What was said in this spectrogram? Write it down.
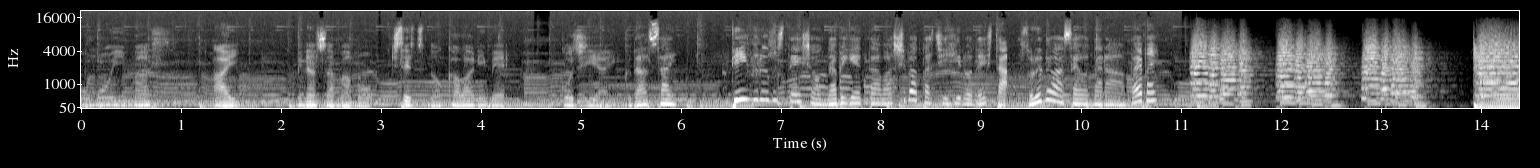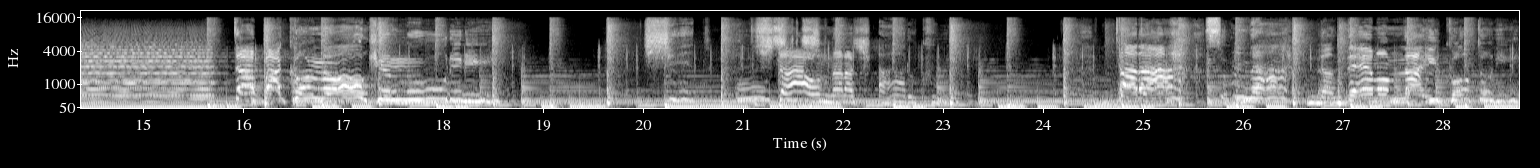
思います。はい。皆様も季節の変わり目ご自愛ください。T グループステーションナビゲーターは柴田千尋でした。それではさようなら。バイバイ。タバコの煙何でもないことに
